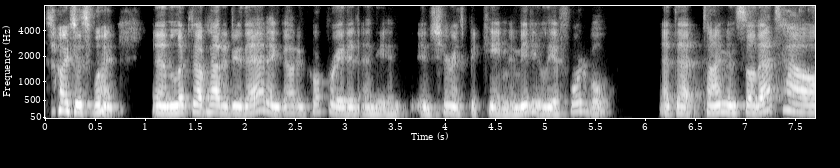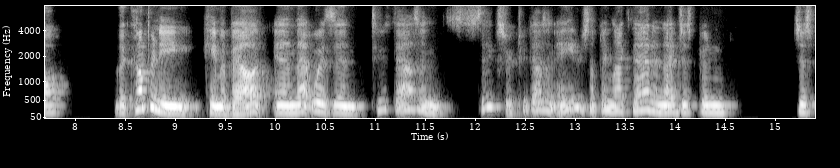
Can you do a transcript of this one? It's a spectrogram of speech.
So I just went and looked up how to do that and got incorporated, and the insurance became immediately affordable at that time. And so that's how the company came about. And that was in 2006 or 2008 or something like that. And I've just been just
